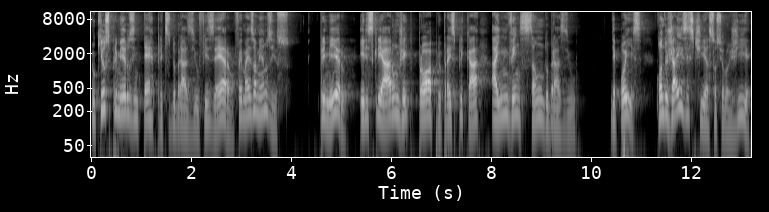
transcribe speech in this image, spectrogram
O que os primeiros intérpretes do Brasil fizeram foi mais ou menos isso. Primeiro, eles criaram um jeito próprio para explicar a invenção do Brasil. Depois, quando já existia a sociologia,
